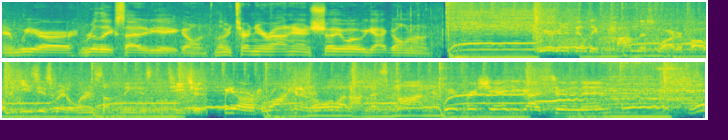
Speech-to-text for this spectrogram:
and we are really excited to get it going. Let me turn you around here and show you what we got going on. Going to a pondless waterfall. The easiest way to learn something is to teach it. We are rocking and rolling on this pond. We appreciate you guys tuning in.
